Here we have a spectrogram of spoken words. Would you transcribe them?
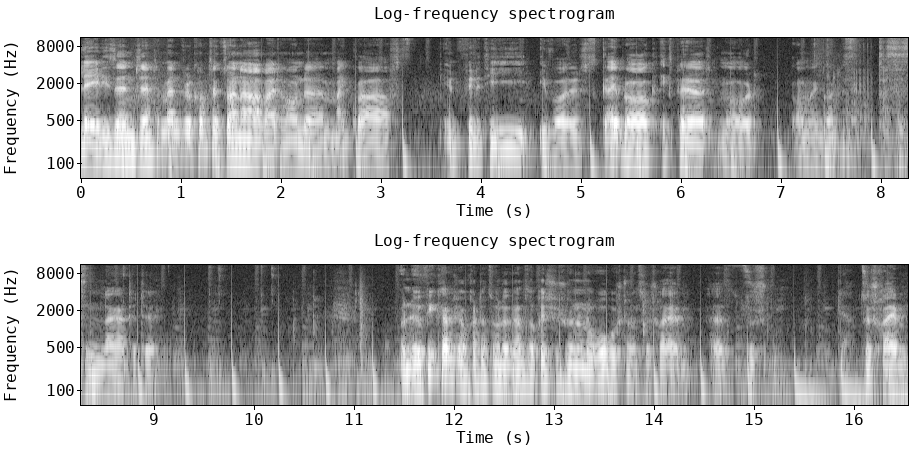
Ladies and Gentlemen, willkommen zurück zu einer weiteren Runde Minecraft Infinity Evolve Skyblock Expert Mode. Oh mein Gott, das ist ein langer Titel. Und irgendwie kam ich auch gerade dazu, das Ganze richtig schön in eine Robo-Stimme zu schreiben. Äh, zu, sch ja, zu schreiben.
